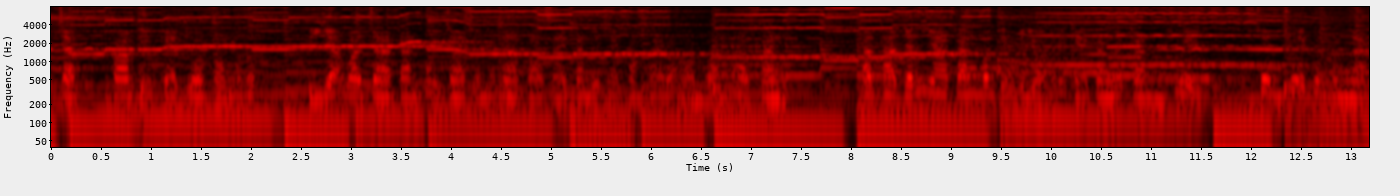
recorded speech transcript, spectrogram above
ำจัดความเห็นแก่ตัวของมนุษย์ปิยวาจาการพูดจาสนทนาปราศัยกันด้วยถ้อยคำไพเราะอ่อนหวานน่าฟังอัตถจริยาการบำเพ็ญประโยชน์ให้แก่กันและกันช่วย เช่น ช่วยเพื่อนทำงาน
